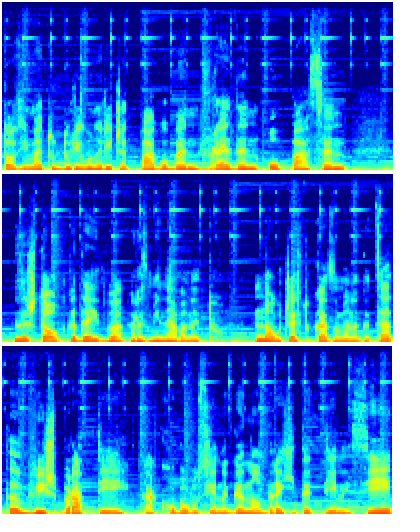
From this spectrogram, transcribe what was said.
този метод, дори го наричат пагубен, вреден, опасен. Защо? Откъде идва разминаването? Много често казваме на децата, виж брат ти как хубаво си е нагънал дрехите, ти не си,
